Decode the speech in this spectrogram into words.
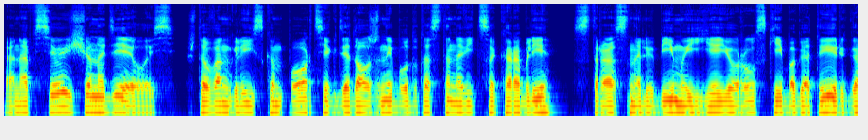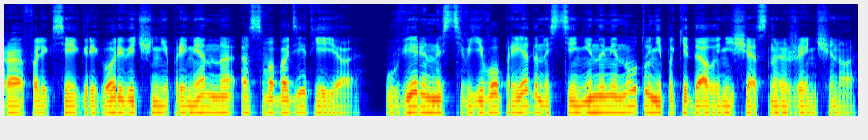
Она все еще надеялась, что в английском порте, где должны будут остановиться корабли, страстно любимый ею русский богатырь, граф Алексей Григорьевич, непременно освободит ее. Уверенность в его преданности ни на минуту не покидала несчастную женщину.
